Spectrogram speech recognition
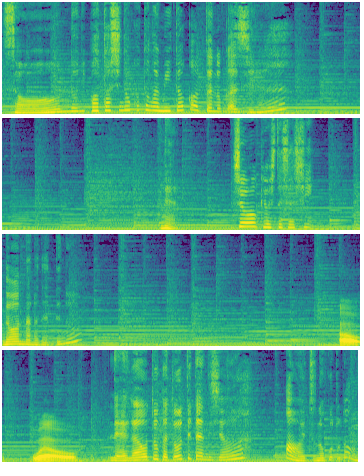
そんなに私のことが見たかったのかしら？ねえ。消去した写真どんなのだっての Oh, well, 寝顔とか撮ってたんでしょあいつのことだもん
